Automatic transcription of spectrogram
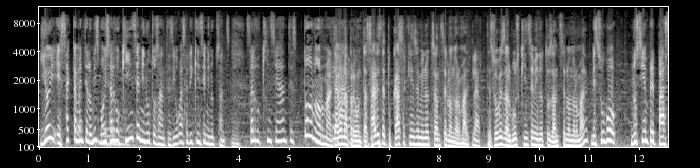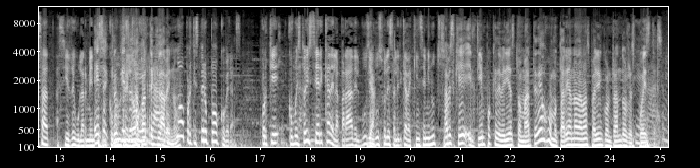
Y hoy exactamente lo mismo. Hoy salgo 15 minutos antes. Digo, voy a salir 15 minutos antes. Salgo 15 antes. Todo lo normal. Te hago una pregunta. ¿Sales de tu casa 15 minutos antes de lo normal? Claro. ¿Te subes al bus 15 minutos antes de lo normal? Me subo, no siempre pasa así regularmente. Esa, así como creo un que esa es reloj. la parte clave, ¿no? ¿no? porque espero poco, verás. Porque como estoy cerca de la parada del bus, Ya. el bus suele salir cada 15 minutos. ¿Sabes qué? El tiempo que deberías tomar, te dejo como tarea nada más para ir encontrando respuestas. Claro.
